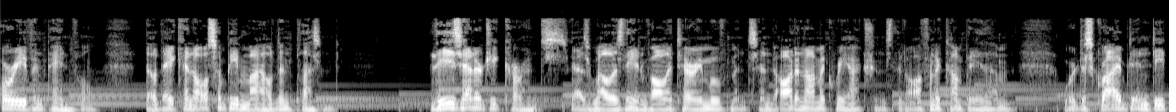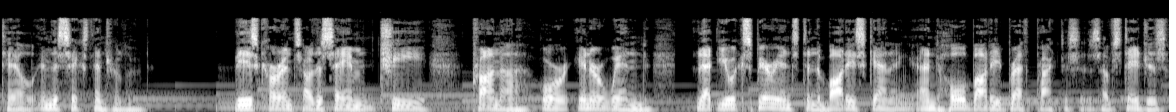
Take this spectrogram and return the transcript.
or even painful, though they can also be mild and pleasant. These energy currents, as well as the involuntary movements and autonomic reactions that often accompany them, were described in detail in the sixth interlude. These currents are the same chi, prana, or inner wind that you experienced in the body scanning and whole body breath practices of stages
